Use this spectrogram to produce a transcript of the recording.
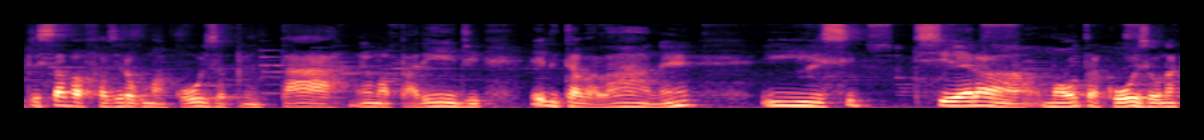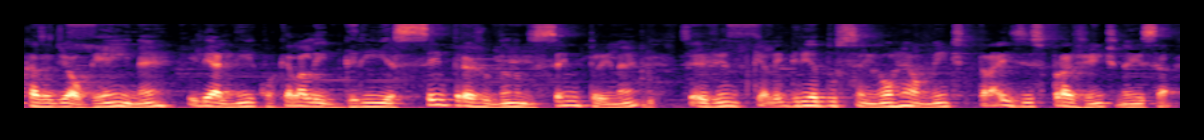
precisava fazer alguma coisa, pintar né, uma parede, ele estava lá, né? E se se era uma outra coisa ou na casa de alguém, né? Ele ali com aquela alegria, sempre ajudando, sempre, né? Servindo, porque a alegria do Senhor realmente traz isso pra gente, né? Essa,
